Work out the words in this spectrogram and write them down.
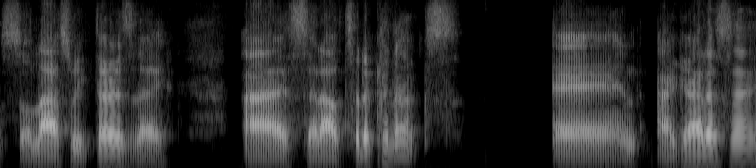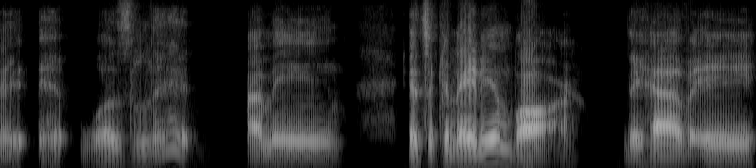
So last week, Thursday, I set out to the Canucks. And I gotta say, it was lit. I mean, it's a Canadian bar. They have a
